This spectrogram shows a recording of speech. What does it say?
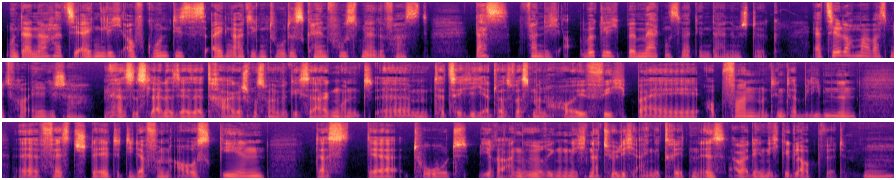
Und danach hat sie eigentlich aufgrund dieses eigenartigen Todes keinen Fuß mehr gefasst. Das fand ich wirklich bemerkenswert in deinem Stück. Erzähl doch mal, was mit Frau L geschah. Ja, es ist leider sehr, sehr tragisch, muss man wirklich sagen. Und ähm, tatsächlich etwas, was man häufig bei Opfern und Hinterbliebenen äh, feststellt, die davon ausgehen, dass der Tod ihrer Angehörigen nicht natürlich eingetreten ist, aber denen nicht geglaubt wird. Mhm.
